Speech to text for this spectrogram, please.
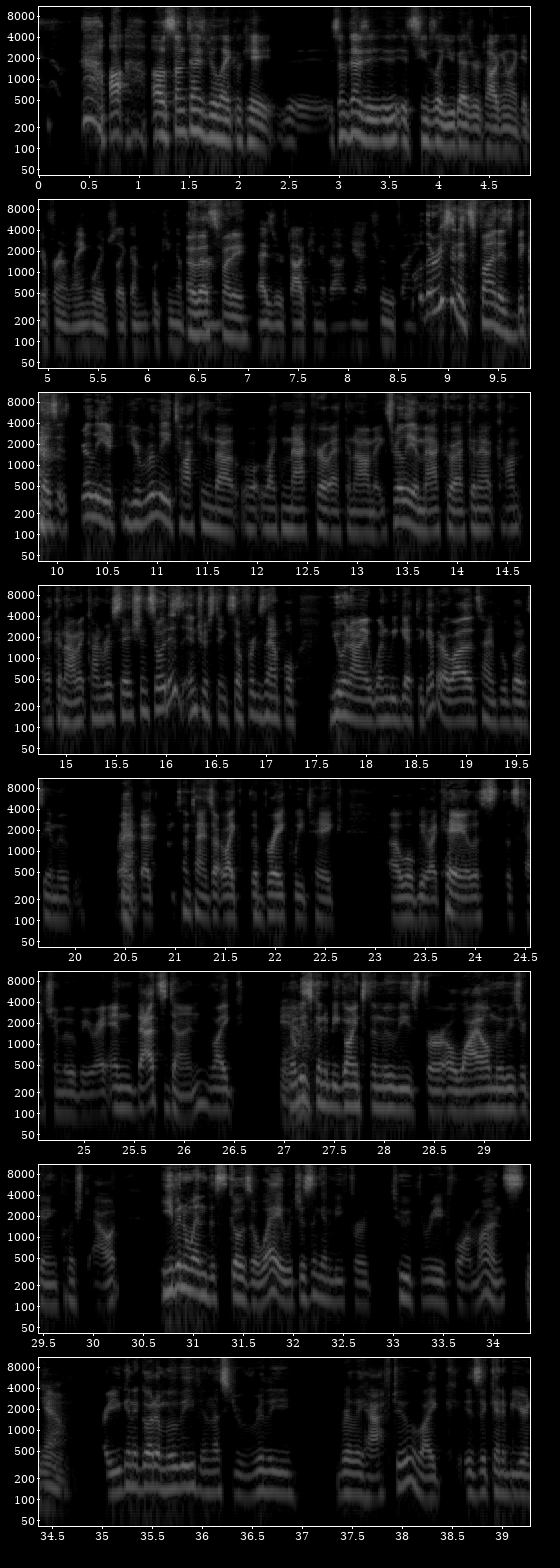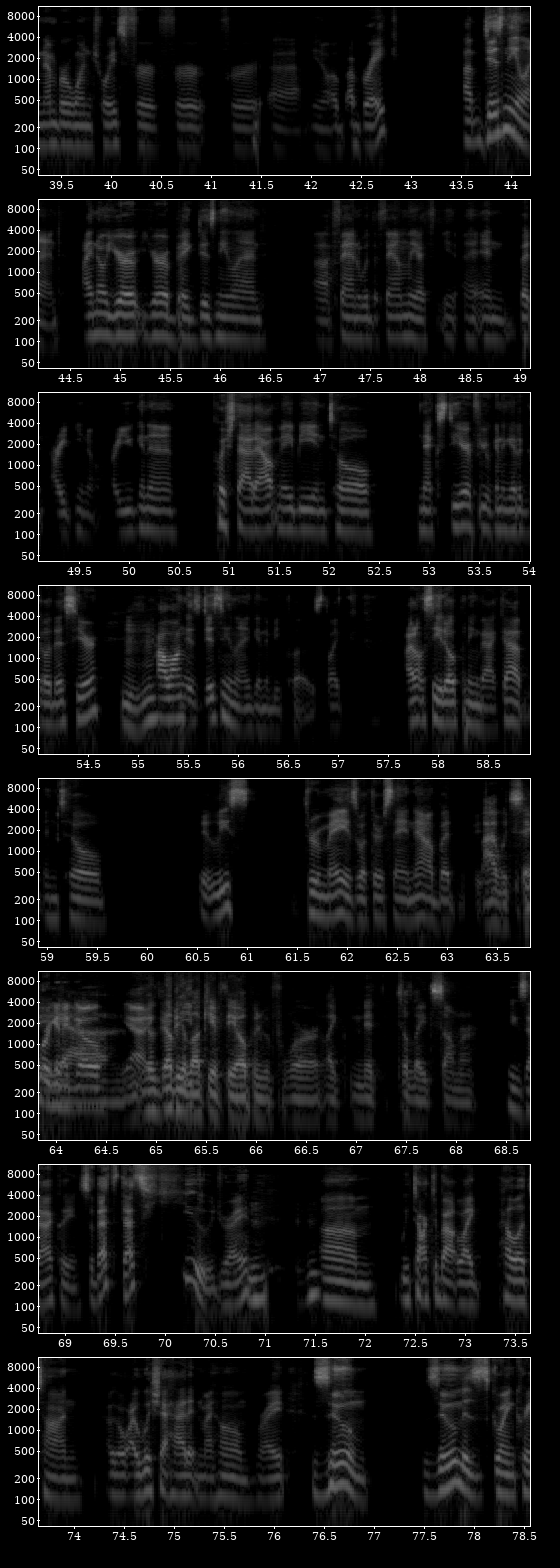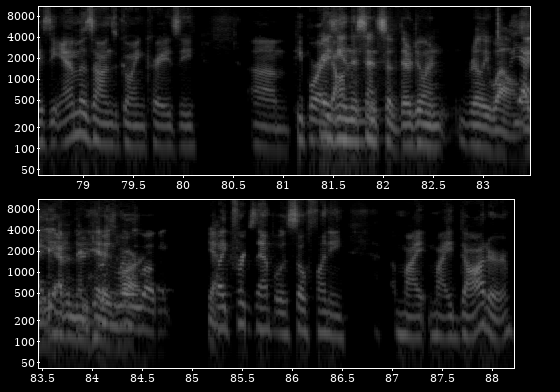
I'll, I'll sometimes be like, okay, uh, sometimes it, it seems like you guys are talking like a different language. Like I'm looking up. Oh, that's funny. guys are talking about. Yeah, it's really funny. Well, the reason it's fun is because it's really you're, you're really talking about like macroeconomics. It's really a macroeconomic economic conversation. So it is interesting. So for example, you and I, when we get together, a lot of the times we'll go to see a movie, right? Yeah. That's sometimes our, like the break we take. Uh, we'll be like, hey, let's let's catch a movie, right? And that's done. Like Yeah. Nobody's going to be going to the movies for a while. Movies are getting pushed out. Even when this goes away, which isn't going to be for two, three, four months, Yeah. are you going to go to a movie unless you really really have to like is it going to be your number one choice for for for uh, you know a, a break um, disneyland i know you're you're a big disneyland uh, fan with the family I th- and but are you know are you going to push that out maybe until next year if you're going to get to go this year Mhm. how long is disneyland going to be closed? Like i don't see it opening back up until at least through may is what they're saying now but I would say we're gonna yeah, go- yeah, They'll, they'll be lucky if they open before like mid to late summer. exactly. So that's that's huge right? Mhm, mhm. um we talked about like peloton. I wish i had it in my home right? Zoom. Zoom is going crazy. Amazon's going crazy um people are Crazy in the sense of they're doing really well. yeah, like, they yeah, haven't been hit as really hard. well. Like, Yeah. like for example, it's so funny. My my daughter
